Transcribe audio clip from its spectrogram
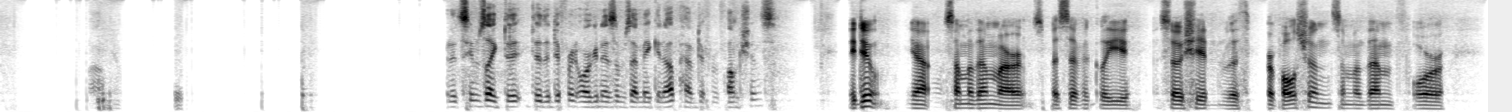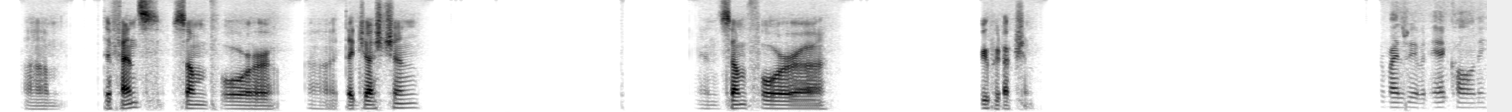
But it seems like do, do the different organisms that make it up have different functions? They do, yeah. Some of them are specifically associated with propulsion, some of them for um, defense, some for uh, digestion, and some for uh, reproduction. Reminds me of an ant colony.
